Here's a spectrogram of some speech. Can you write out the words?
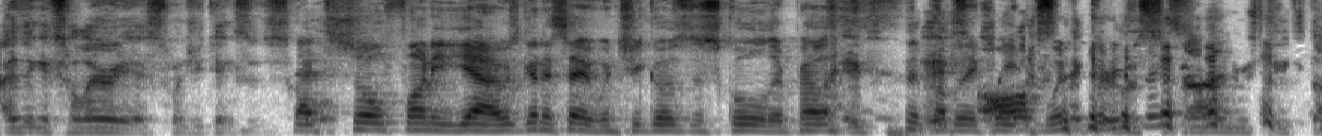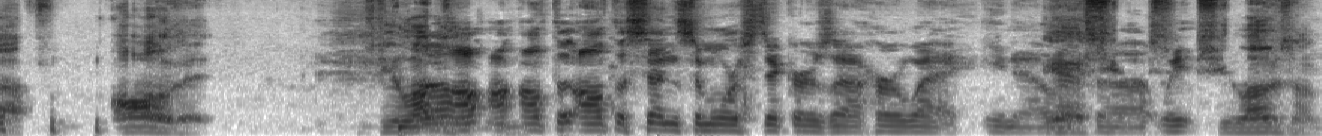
I think it's hilarious when she takes it to school. That's so funny. Yeah, I was going to say when she goes to school, they're probably it's, they're it's probably like, all "Wait, what, stickered what with cigar industry stuff. All of it. She Well, loves I'll, them. I'll, I'll have to, I'll have to send some more stickers uh, her way. You know, yeah, she, uh, we, she loves them.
